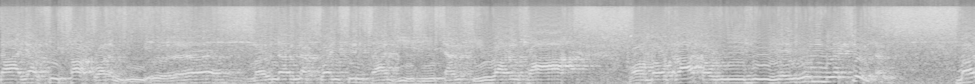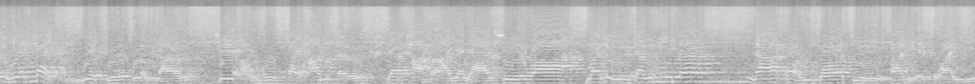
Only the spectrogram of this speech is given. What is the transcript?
นายาที่ข้าก่อนเออเมื่อนางนักวันเส้นสารอีสีสังสีวังชา พอเมาพระเขามีดีเห็นยุ่งเมียจุด mở hiến này như chúa phượng nở khi ẩu vụ phải hám tử đã thảm hại nhà nhà siêu hoa mà nữ chẳng mi na na còn có chỉ phá địa xoài gì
